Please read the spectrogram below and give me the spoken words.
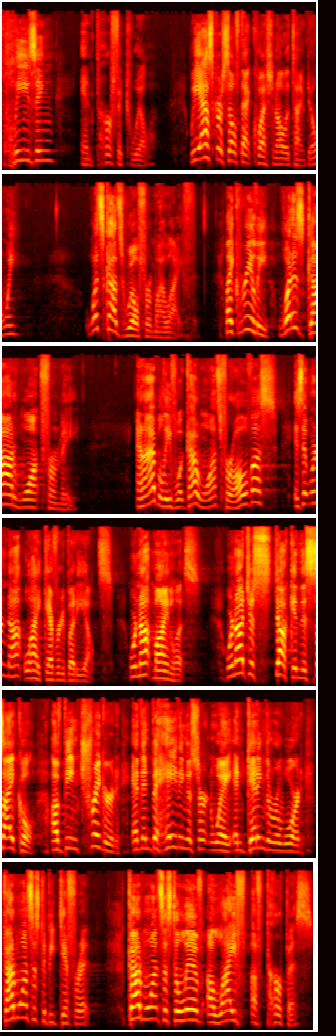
pleasing, and perfect will. We ask ourselves that question all the time, don't we? What's God's will for my life? Like, really, what does God want for me? And I believe what God wants for all of us is that we're not like everybody else. We're not mindless. We're not just stuck in this cycle of being triggered and then behaving a certain way and getting the reward. God wants us to be different. God wants us to live a life of purpose.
